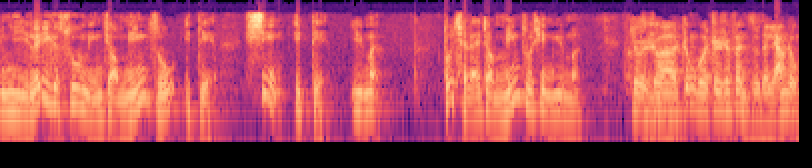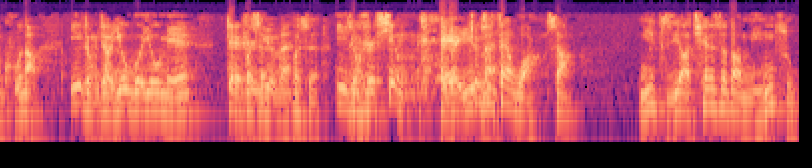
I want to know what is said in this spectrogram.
拟了一个书名叫《民族一点，性一点，郁闷》。读起来叫民族性郁闷，就是说中国知识分子的两种苦恼，一种叫忧国忧民，这是郁闷；不是，一种是性，就是在网上，你只要牵涉到民族，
